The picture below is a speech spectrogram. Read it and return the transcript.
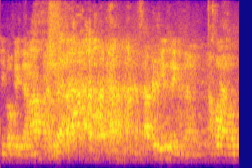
people pick them up and, uh, started using them, while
